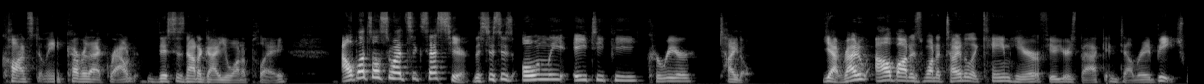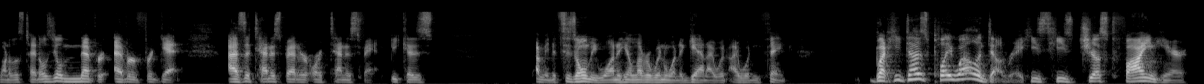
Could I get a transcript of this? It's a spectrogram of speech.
constantly and cover that ground, this is not a guy you want to play. Albot's also had success here. This is his only ATP career title yeah, Radu Albot has won a title that came here a few years back in Delray Beach. One of those titles you'll never ever forget as a tennis bettor or tennis fan because I mean it's his only one and he'll never win one again. I would I wouldn't think, but he does play well in Delray. He's he's just fine here.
